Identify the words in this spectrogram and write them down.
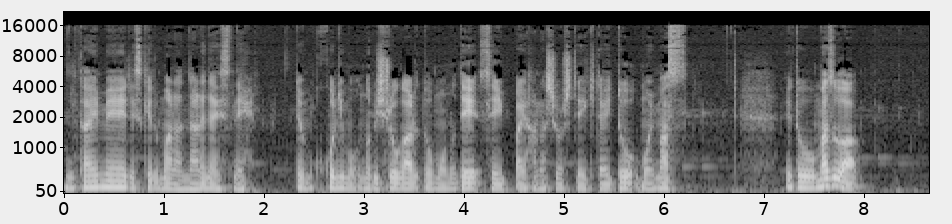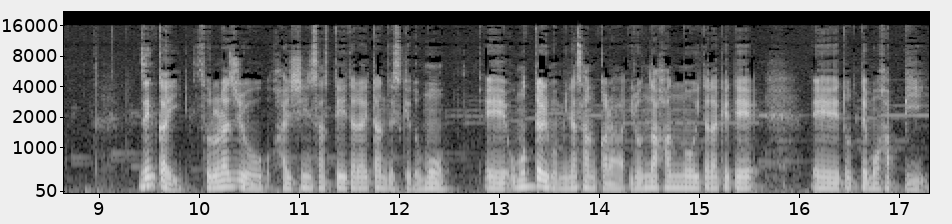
ー、2回目ですけどまだ慣れないですね。でもここにも伸びしろがあると思うので、精一杯話をしていきたいと思います。えっと、まずは、前回ソロラジオを配信させていただいたんですけども、えー、思ったよりも皆さんからいろんな反応をいただけて、えー、とってもハッピ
